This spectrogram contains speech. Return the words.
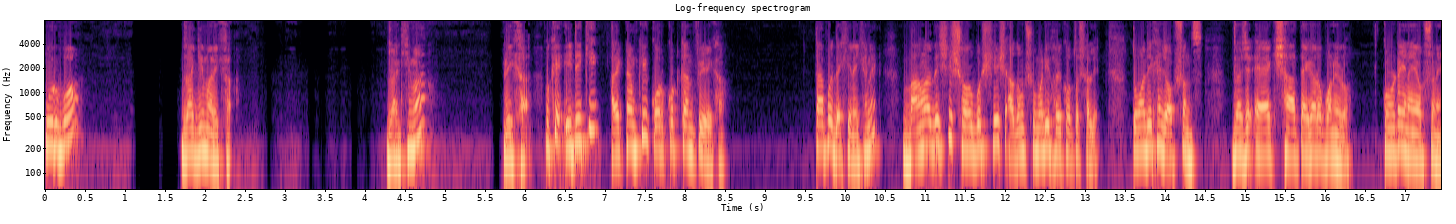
পূর্ব দ্রাঘিমা রেখা। দ্রাঘিমা রেখা। ওকে, এটা কি? আরেক নাম কি? কর্কট ক্রান্তি রেখা। তারপর দেখেন এখানে, বাংলাদেশের সর্বশেষ আদমশুমারি হয় কত সালে? তোমাদের এখানে যে অপশনস দুই হাজার এক, সাত, এগারো, পনেরো, কোনোটাই নাই অপশনে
